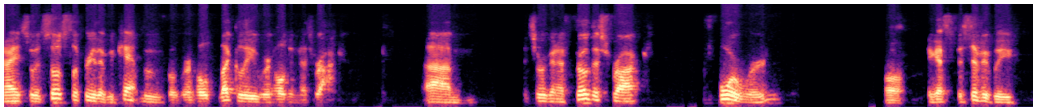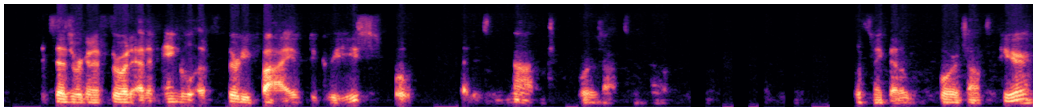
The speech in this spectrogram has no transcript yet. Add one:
All right, so it's so slippery that we can't move, but we're hold, luckily we're holding this rock. Um, so we're going to throw this rock forward. Well, I guess specifically, it says we're going to throw it at an angle of 35 degrees. Whoa, that is not horizontal. Let's make that a horizontal here.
